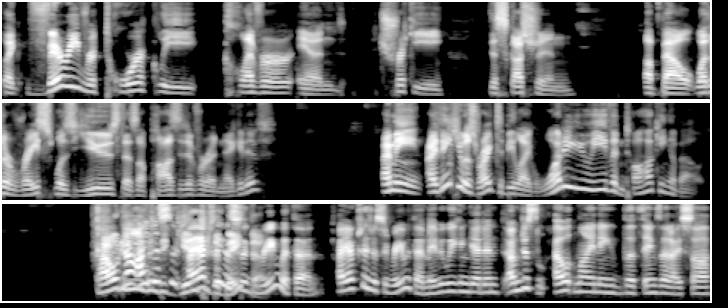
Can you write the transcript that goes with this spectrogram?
like very rhetorically clever and tricky discussion about whether race was used as a positive or a negative. I mean, I think he was right to be like, "What are you even talking about? How do no, you I, even dis- begin I to actually debate disagree that?" with that. I actually disagree with that. Maybe we can get in. I'm just outlining the things that I saw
